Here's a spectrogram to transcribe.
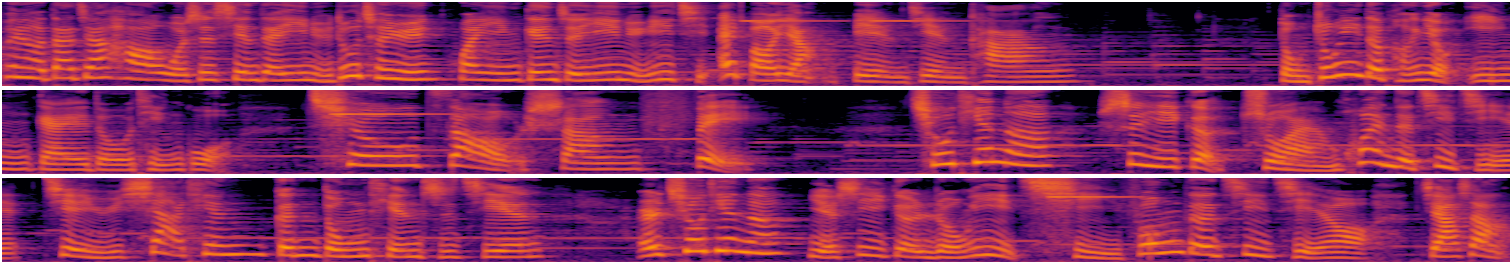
朋友，大家好，我是现代医女杜成云，欢迎跟着医女一起爱保养变健康。懂中医的朋友应该都听过“秋燥伤肺”。秋天呢是一个转换的季节，介于夏天跟冬天之间，而秋天呢也是一个容易起风的季节哦。加上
